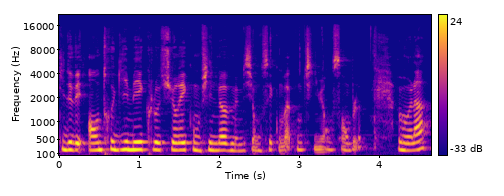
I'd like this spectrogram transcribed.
qui devait entre guillemets clôturer Confine Love, même si on sait qu'on va continuer ensemble. Voilà.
